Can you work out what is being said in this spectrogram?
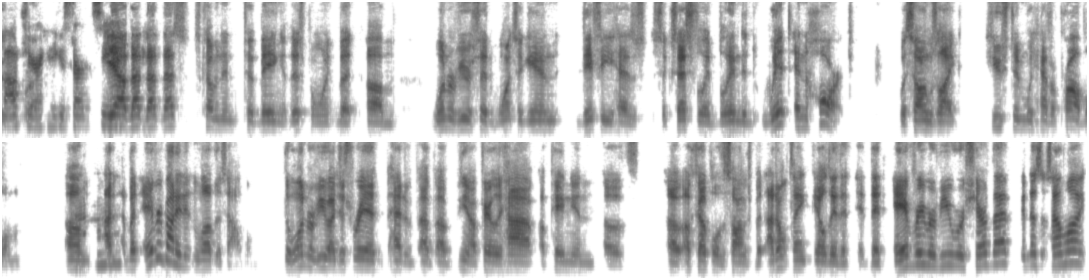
file sharing and you can start seeing. Yeah, that that that's coming into being at this point. But um, one reviewer said once again, Diffie has successfully blended wit and heart with songs like "Houston, We Have a Problem." Um, Uh-huh. but everybody didn't love this album. The one review I just read had a, a, a you know a fairly high opinion of a, a couple of the songs, but I don't think LD that that every reviewer shared that. It doesn't sound like.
